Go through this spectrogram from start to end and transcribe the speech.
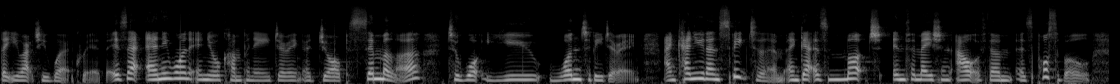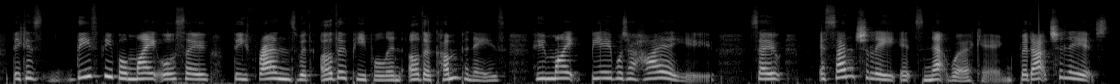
that you actually work with. Is there anyone in your company doing a job similar to what you want to be doing? And can you then speak to them and get as much information out of them as possible? Because these people might also be friends with other people in other companies who might be able to hire you. So essentially it's networking, but actually it's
